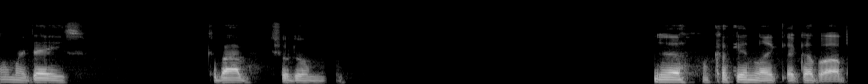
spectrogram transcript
Oh my days. Kebab, shodum. Yeah, I'm cooking like a kebab.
